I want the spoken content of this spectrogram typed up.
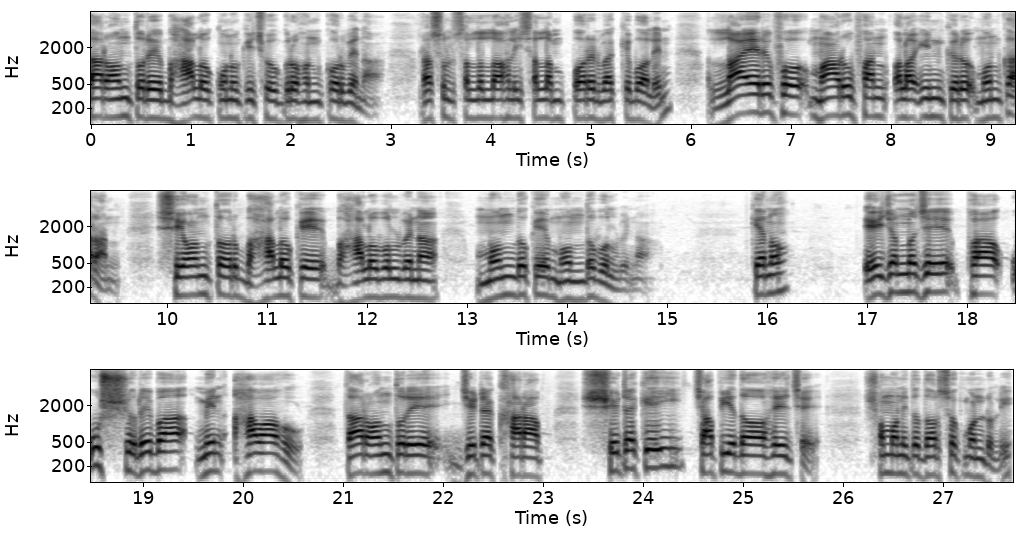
তার অন্তরে ভালো কোনো কিছু গ্রহণ করবে না। রাসুল সাল্লাহ আলি সাল্লাম পরের বাক্যে বলেন লায়েরফো মারুফান অলা ইনকের মনকারান। সে অন্তর ভালোকে ভালো বলবে না, মন্দকে মন্দ বলবে না। কেন? এই জন্য যে, ফা উস রেবা মিন হাওয়াহু। তার অন্তরে যেটা খারাপ, সেটাকেই চাপিয়ে দেওয়া হয়েছে। সম্মানিত দর্শক মণ্ডলী,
